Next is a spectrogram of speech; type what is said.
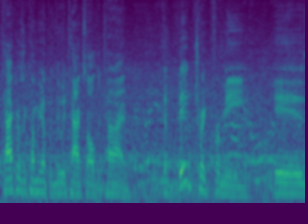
Attackers are coming up with new attacks all the time. The big trick for me is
